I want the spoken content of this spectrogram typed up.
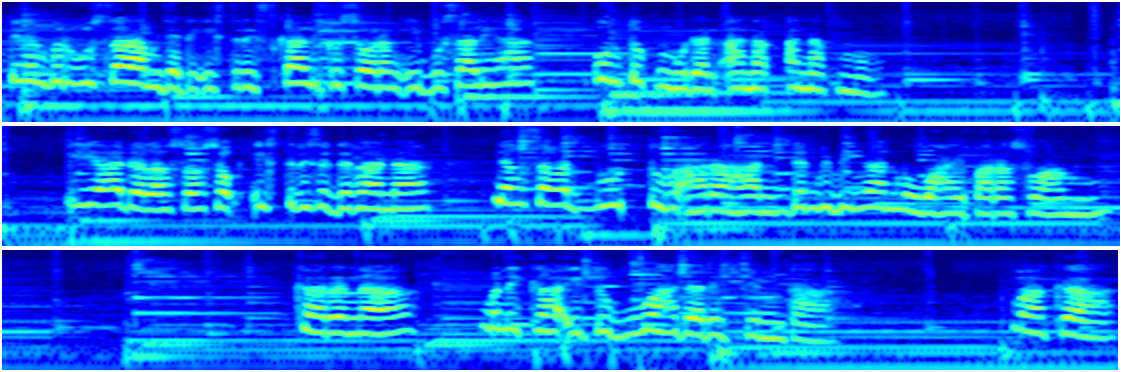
dengan berusaha menjadi istri sekaligus seorang ibu salihah untukmu dan anak-anakmu. Ia adalah sosok istri sederhana yang sangat butuh arahan dan bimbinganmu wahai para suami. Karena menikah itu buah dari cinta. Maka,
